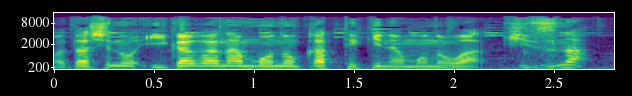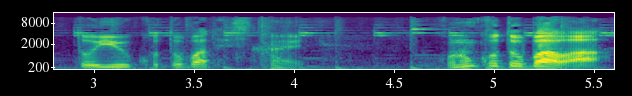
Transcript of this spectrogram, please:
私のいかがなものか的なものは、絆という言葉です。はいこの言葉は、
